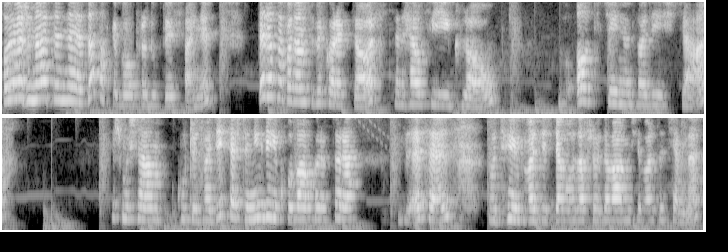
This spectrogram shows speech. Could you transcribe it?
powiem, że nawet ten e, zapach tego produktu jest fajny. Teraz nakładamy sobie korektor, ten Healthy Glow w odcieniu 20. Też myślałam, kurczę, 20, jeszcze nigdy nie kupowałam korektora z Essence w odcieniu 20, bo zawsze wydawało mi się bardzo ciemne.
